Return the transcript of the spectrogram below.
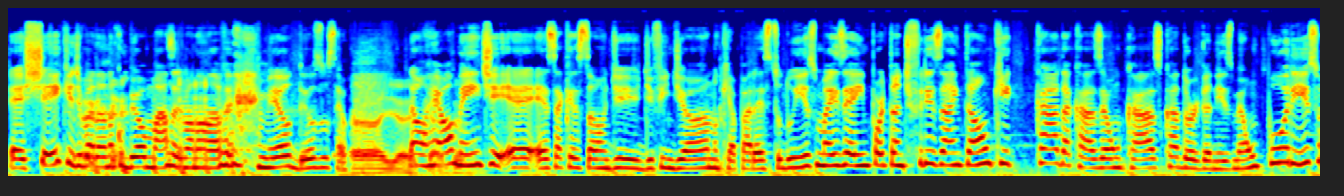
É shake de banana com biomassa de banana verde. Meu Deus do céu. Ai, ai, Não, realmente é essa questão de, de fim de ano que aparece tudo isso, mas é importante frisar então que cada caso é um caso, cada organismo é um. Por isso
